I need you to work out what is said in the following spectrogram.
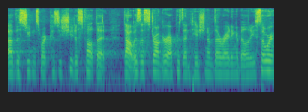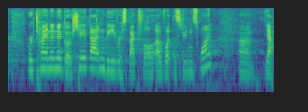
of the students' work because she just felt that that was a stronger representation of their writing ability. So we're, we're trying to negotiate that and be respectful of what the students want. Um, yeah.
